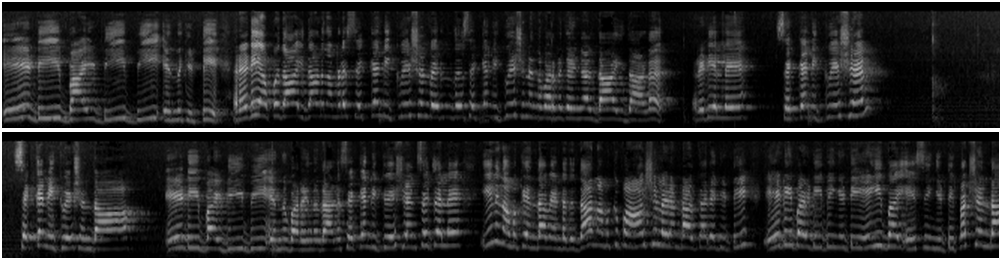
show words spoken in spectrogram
A D by D B എന്ന് കിട്ടി. റെഡി അപ്പൊ ദാ ഇതാണ് നമ്മുടെ സെക്കൻഡ് ഇക്വേഷൻ വരുന്നത്. സെക്കൻഡ് ഇക്വേഷൻ എന്ന് പറഞ്ഞു കഴിഞ്ഞാൽ ദാ ഇതാണ്. റെഡി അല്ലേ? സെക്കൻഡ് ഇക്വേഷൻ സെക്കൻഡ് ഇക്വേഷൻ ദാ A D by D B എന്ന് പറയുന്നതാണ്. സെക്കൻഡ് ഇക്വേഷൻ സെറ്റ് അല്ലേ? ഇനി നമുക്ക് എന്താ വേണ്ടത്? നമുക്ക് ഇപ്പൊ ആവശ്യമുള്ള രണ്ടാൾക്കാരെ കിട്ടി. എ ഡി ബൈ ഡി ബിയും കിട്ടി എ ഇ ബൈ എ സിയും കിട്ടി. പക്ഷെ എന്താ?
